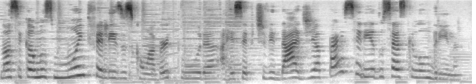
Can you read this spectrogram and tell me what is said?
Nós ficamos muito felizes com a abertura, a receptividade e a parceria do Sesc Londrina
